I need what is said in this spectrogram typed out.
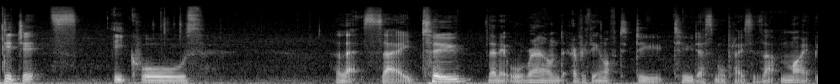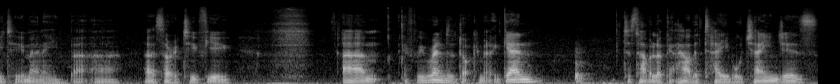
digits equals, let's say two, then it will round everything off to do two decimal places. That might be too many, but uh, uh, sorry, too few. Um, if we render the document again, just have a look at how the table changes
